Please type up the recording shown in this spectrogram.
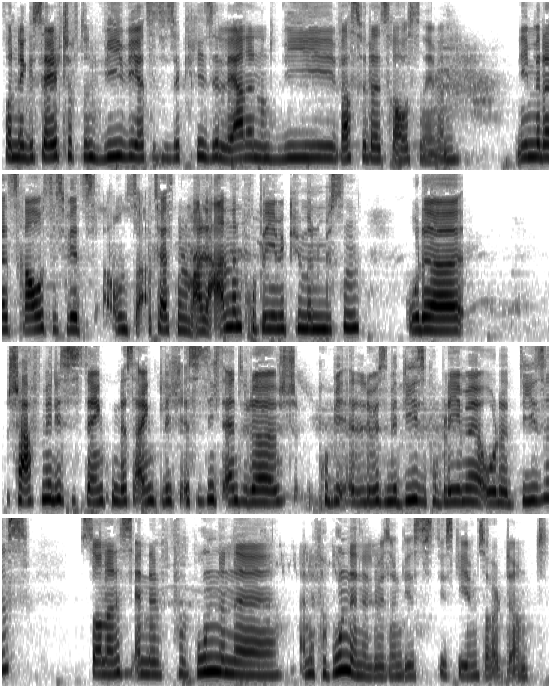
von der Gesellschaft und wie wir jetzt aus dieser Krise lernen und wie, was wir da jetzt rausnehmen. Nehmen wir da jetzt raus, dass wir jetzt uns zuerst mal um alle anderen Probleme kümmern müssen oder schaffen wir dieses Denken, dass eigentlich es ist nicht entweder lösen wir diese Probleme oder dieses, sondern es ist eine verbundene, eine verbundene Lösung, die es, die es geben sollte. Und,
